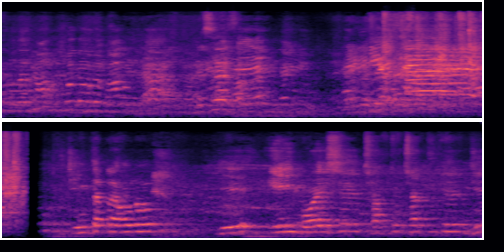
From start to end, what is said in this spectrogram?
তোদের মানুষ হতে হবে মানুষ হ্যাঁ থ্যাংক ইউ চিন্তাটা হলো যে এই বয়সে ছাত্রছাত্রীদের যে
